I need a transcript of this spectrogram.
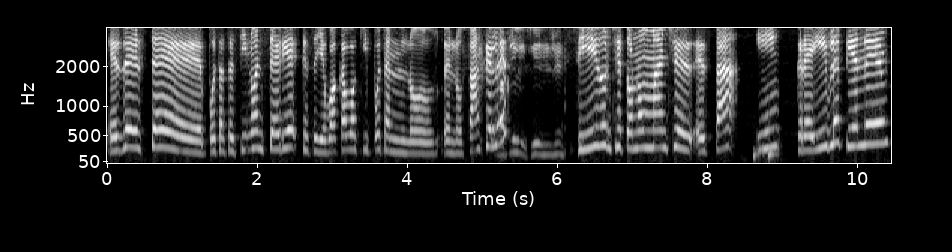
Es de este, pues, asesino en serie que se llevó a cabo aquí, pues, en Los, en los Ángeles. Sí, sí, sí. Sí, Don Cheto, no manches, está increíble. Tiene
